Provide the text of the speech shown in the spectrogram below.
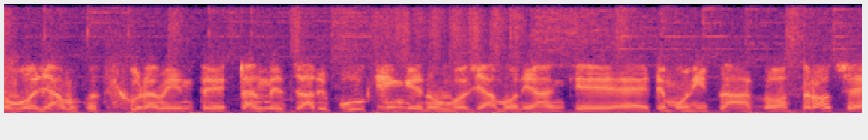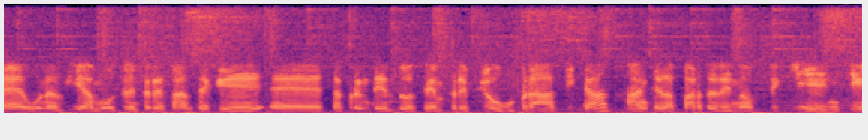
Non vogliamo sicuramente danneggiare Booking e non vogliamo neanche eh, demonizzarlo, però c'è una via molto interessante che eh, sta prendendo sempre più pratica anche da parte dei nostri clienti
